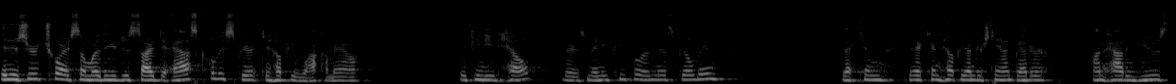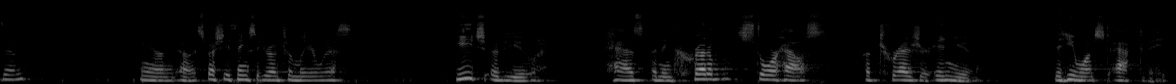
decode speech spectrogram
It is your choice on whether you decide to ask Holy Spirit to help you walk them out. If you need help, there's many people in this building that can, that can help you understand better on how to use them, and uh, especially things that you're unfamiliar with. Each of you has an incredible storehouse of treasure in you that He wants to activate.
